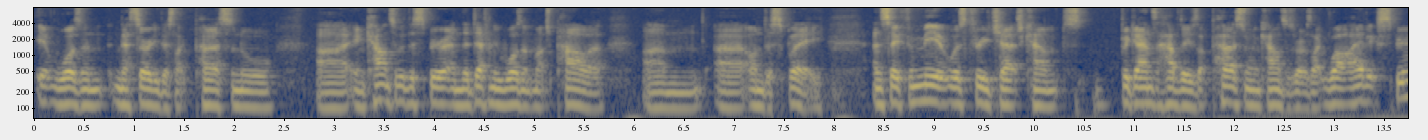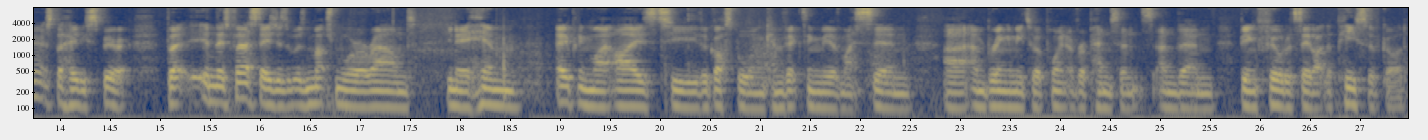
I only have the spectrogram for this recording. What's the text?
it wasn't necessarily this like personal uh, encounter with the Spirit, and there definitely wasn't much power um, uh, on display. And so for me, it was through church camps began to have those like personal encounters where I was like, well, I have experienced the Holy Spirit, but in those first stages, it was much more around you know Him opening my eyes to the gospel and convicting me of my sin. Uh, and bringing me to a point of repentance, and then being filled with, say, like the peace of God.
